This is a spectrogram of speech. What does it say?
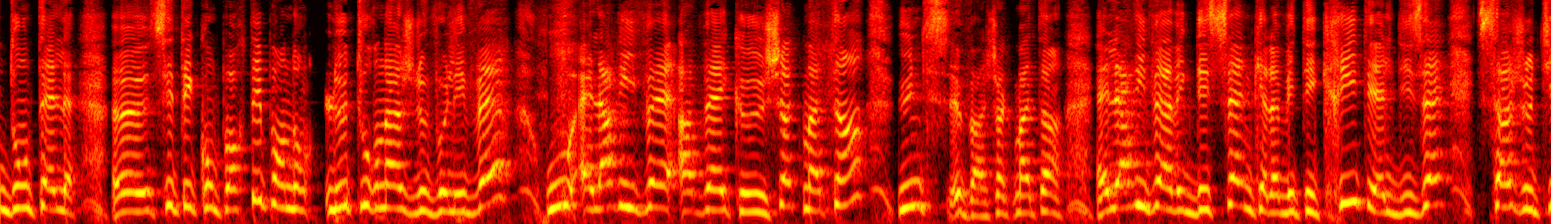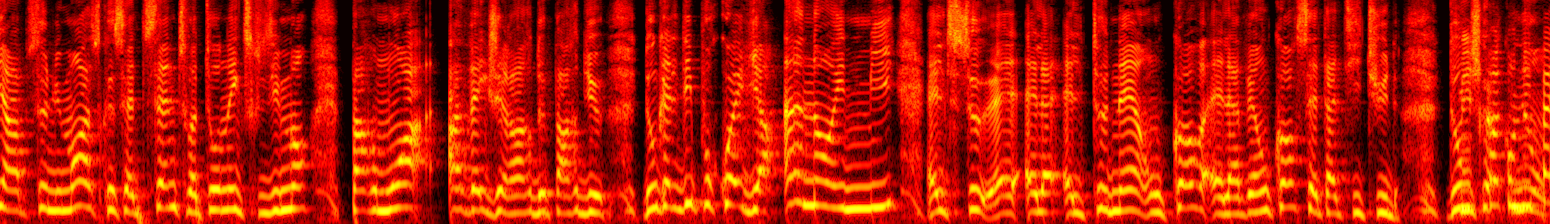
dont elle euh, s'était comportée pendant le tournage de Volet Vert, où elle arrivait avec euh, chaque matin une, enfin chaque matin. Elle arrivait avec des scènes qu'elle avait écrites et elle disait ça, je tiens absolument à ce que cette scène soit tournée exclusivement par moi avec Gérard Depardieu. Donc elle dit pourquoi il y a un an et demi, elle se, elle, elle, elle tenait encore, elle avait encore cette attitude. Donc mais je crois qu'on n'est pas,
